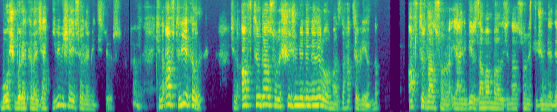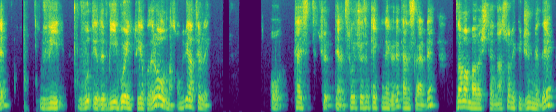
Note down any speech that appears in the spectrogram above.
boş bırakılacak gibi bir şey söylemek istiyoruz. Tamam. Şimdi after'ı yakaladık. Şimdi after'dan sonra şu cümlede neler olmazdı hatırlayalım. After'dan sonra yani bir zaman bağlacından sonraki cümlede will, would ya da be going to yapıları olmaz. Onu bir hatırlayın. O test yani soru çözüm tekniğine göre tenslerde zaman bağlaçlarından sonraki cümlede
